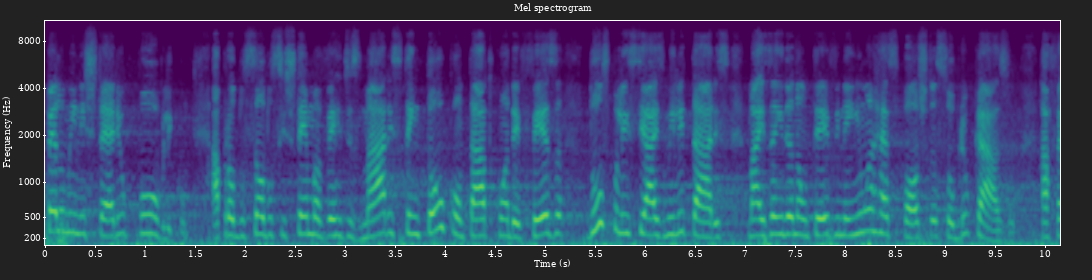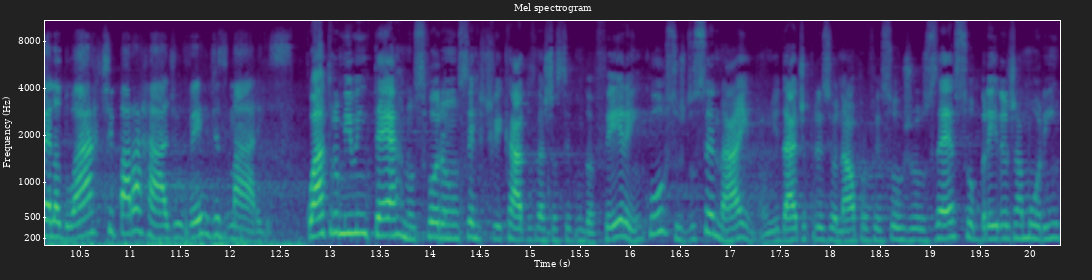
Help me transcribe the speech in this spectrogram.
pelo Ministério Público. A produção do sistema Verdes Mares tentou contato com a defesa dos policiais militares, mas ainda não teve nenhuma resposta sobre o caso. Rafaela Duarte para a Rádio Verdes Mares. 4 mil internos foram certificados nesta segunda-feira em cursos do Senai, Unidade Prisional Professor José Sobreira Jamorim,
